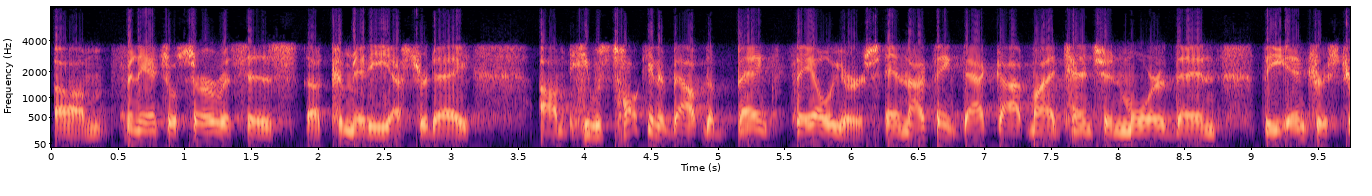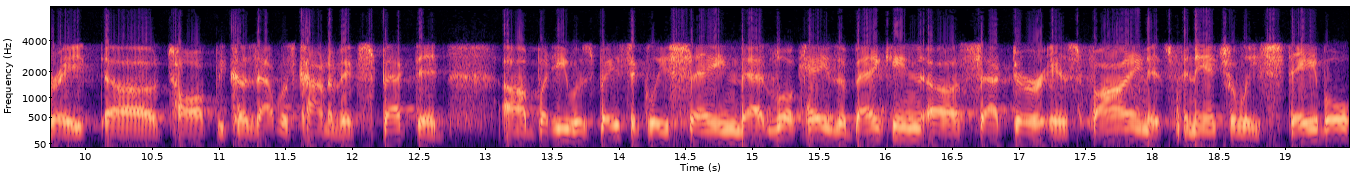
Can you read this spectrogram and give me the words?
um, Financial Services uh, Committee yesterday. Um, he was talking about the bank failures, and I think that got my attention more than the interest rate uh, talk because that was kind of expected. Uh, but he was basically saying that, look, hey, the banking uh, sector is fine, it's financially stable,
